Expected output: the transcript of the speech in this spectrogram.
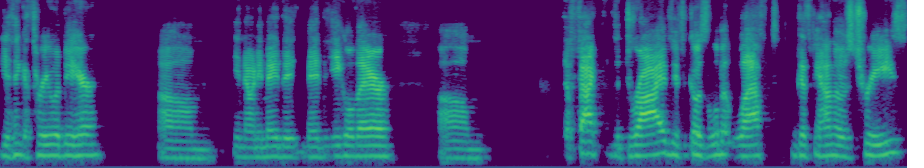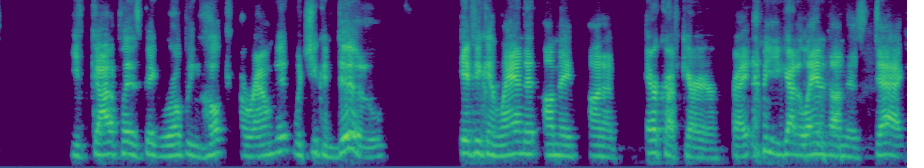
you think a three would be here? Um, you know, and he made the, made the eagle there. Um, the fact that the drive, if it goes a little bit left, gets behind those trees, you've got to play this big roping hook around it, which you can do if you can land it on the on a aircraft carrier, right? I mean, you got to land it on this deck.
